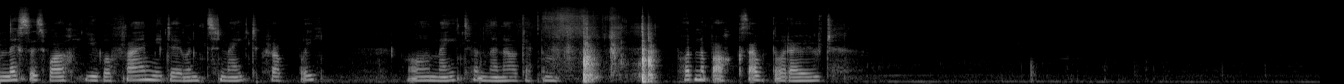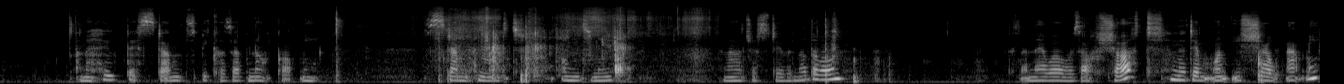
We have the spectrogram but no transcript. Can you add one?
and this is what you will find me doing tonight probably all night and then I'll get them put in a box out the road and I hope this stamps because I've not got me stamping mat underneath and I'll just do another one because I know I was off shot and I didn't want you shouting at me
